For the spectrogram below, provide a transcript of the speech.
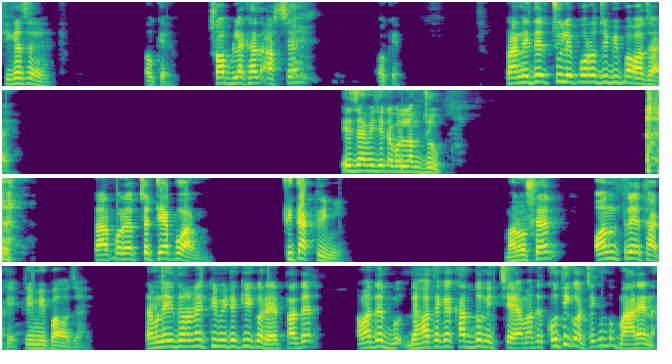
ঠিক আছে? ওকে। সব লেখা আসছে? ওকে। প্রাণীদের চুলে পরজীবী পাওয়া যায়। এই যে আমি যেটা বললাম, যুগ। তারপরে হচ্ছে ট্যাপওয়ার্ম ফিতাকৃমি। মানুষের অন্ত্রে থাকে কৃমি পাওয়া যায়। তার মানে এই ধরনের কৃমিটা কি করে? তাদের আমাদের দেহ থেকে খাদ্য নিচ্ছে, আমাদের ক্ষতি করছে কিন্তু মারে না।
